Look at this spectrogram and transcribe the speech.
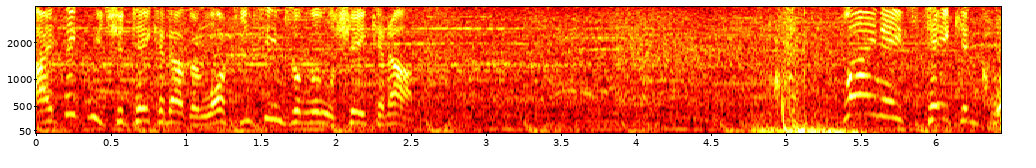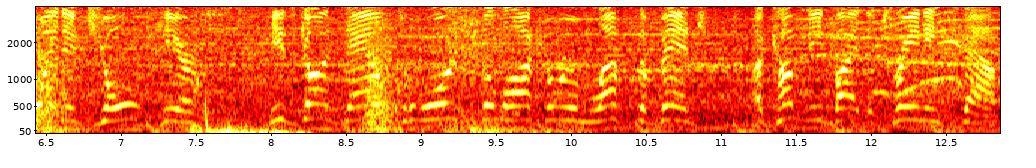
I think we should take another look. He seems a little shaken up. Laine's taken quite a jolt here. He's gone down towards the locker room, left the bench, accompanied by the training staff.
